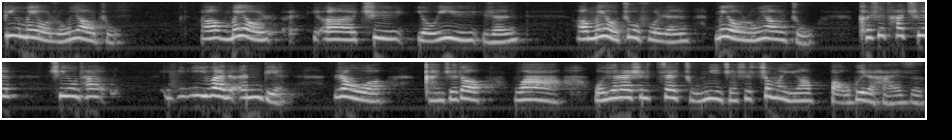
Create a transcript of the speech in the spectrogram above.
并没有荣耀主，而没有呃去有益于人，而没有祝福人，没有荣耀主。可是他却却用他意外的恩典，让我感觉到哇，我原来是在主面前是这么一样宝贵的孩子。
